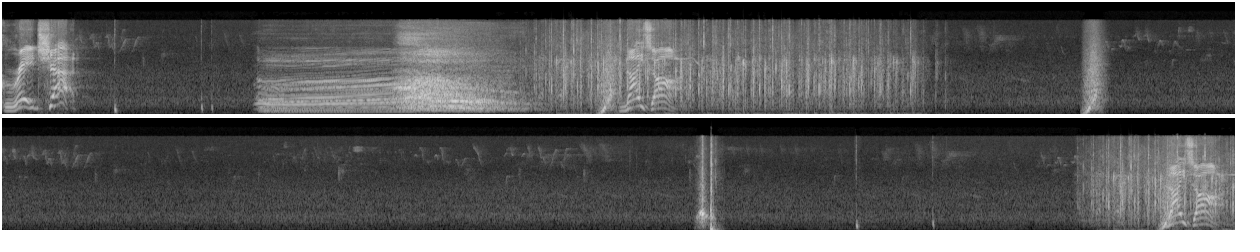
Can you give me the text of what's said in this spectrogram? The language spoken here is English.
Great shot! Nice on! Nice on! Birdie!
